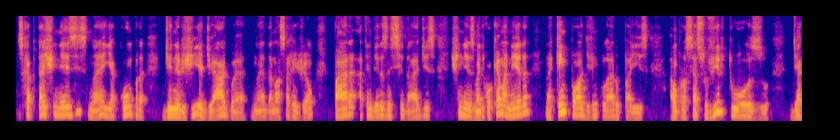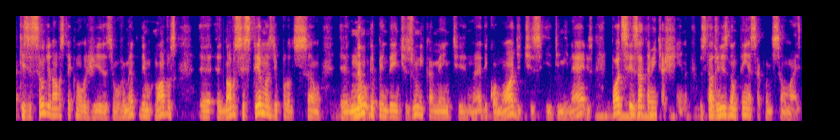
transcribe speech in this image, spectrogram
dos capitais chineses né, e a compra de energia, de água né, da nossa região para atender as necessidades chinesas. Mas, de qualquer maneira, né, quem pode vincular o país a um processo virtuoso de aquisição de novas tecnologias, desenvolvimento de novos, eh, eh, novos sistemas de produção eh, não dependentes unicamente né, de commodities e de minérios, pode ser exatamente a China. Os Estados Unidos não têm essa condição mais.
